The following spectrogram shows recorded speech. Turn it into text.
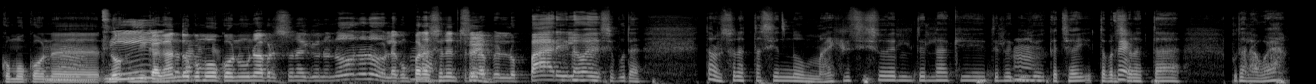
Como con. Eh, no, ni cagando como con una persona que uno. No, no, no. La comparación No. entre Sí. la- los pares y la wea. Dice, puta, esta persona está haciendo más ejercicio del- de la que, de la que Mm. yo, ¿cachai? Esta persona está. Puta la weá.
